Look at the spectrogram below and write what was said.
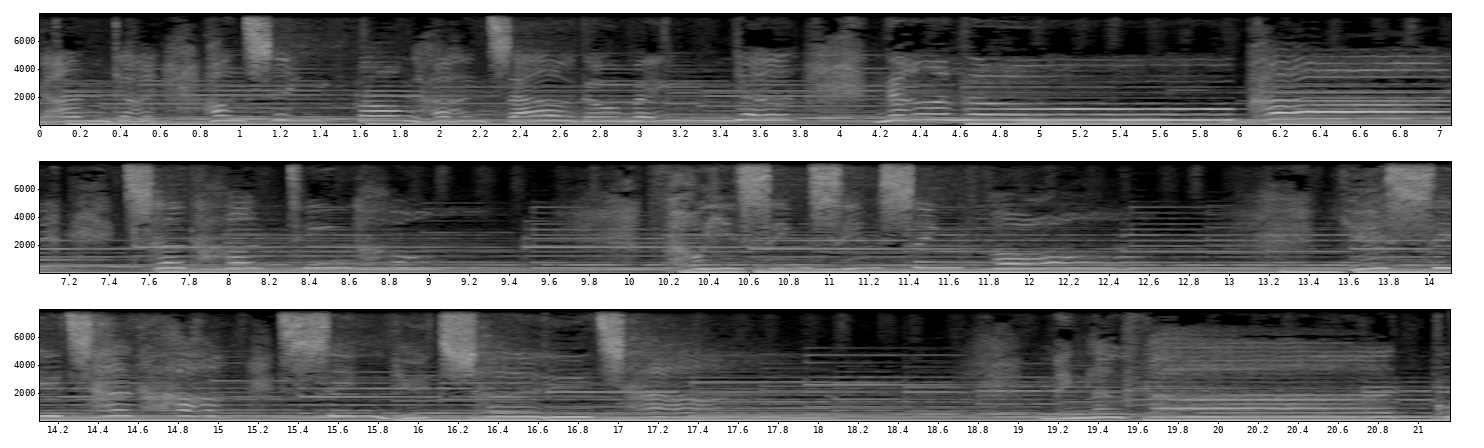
眼界，看清方向，找到明日那路牌。漆黑天空，浮现闪闪星火。越是漆黑，星越璀璨，明亮发光。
